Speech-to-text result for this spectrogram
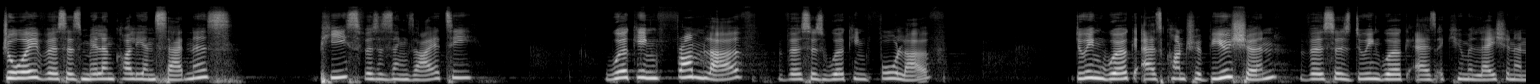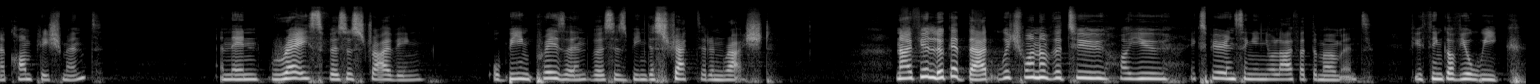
joy versus melancholy and sadness, peace versus anxiety, working from love versus working for love, doing work as contribution versus doing work as accumulation and accomplishment. And then grace versus striving, or being present versus being distracted and rushed. Now, if you look at that, which one of the two are you experiencing in your life at the moment? If you think of your week,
